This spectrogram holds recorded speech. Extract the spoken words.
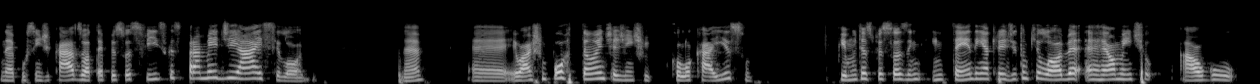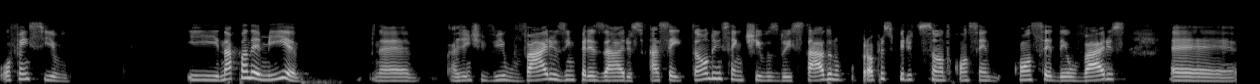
né, por sindicatos ou até pessoas físicas, para mediar esse lobby. Né? É, eu acho importante a gente colocar isso, porque muitas pessoas entendem e acreditam que lobby é realmente algo ofensivo. E na pandemia, né, a gente viu vários empresários aceitando incentivos do Estado, o próprio Espírito Santo concedeu vários é,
